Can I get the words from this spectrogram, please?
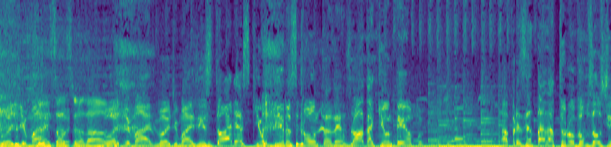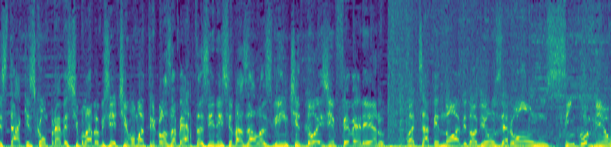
Boa demais. Sensacional. Boa, boa demais, boa demais. Histórias que o vírus conta, né? Só daqui um tempo. Apresentada a turma, vamos aos destaques com pré-vestibular objetivo, matrículas abertas, início das aulas 22 de fevereiro. WhatsApp 99101 5000.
